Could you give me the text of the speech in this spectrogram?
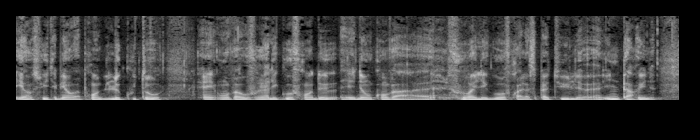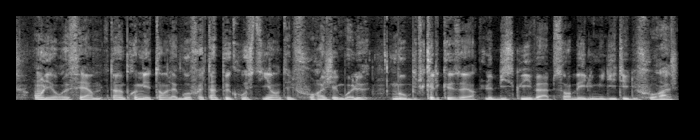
Et ensuite, eh bien, on va prendre le couteau et on va ouvrir les gaufres en deux. Et donc, on va euh, fourrer les gaufres à la spatule euh, une par une. On les referme. Dans un premier temps, la gaufre est un peu croustillante et le fourrage est moelleux. Mais au bout de quelques heures, le biscuit va absorber l'humidité du fourrage.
